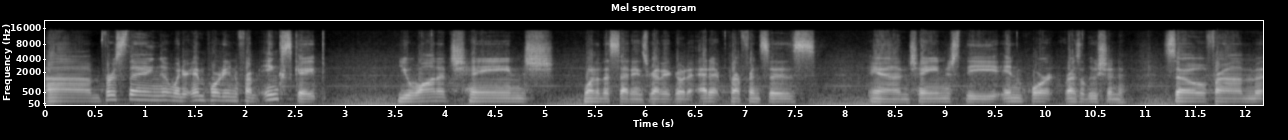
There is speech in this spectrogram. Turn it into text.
um, first thing, when you're importing from Inkscape, you want to change one of the settings. We're going to go to Edit Preferences and change the import resolution. So from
